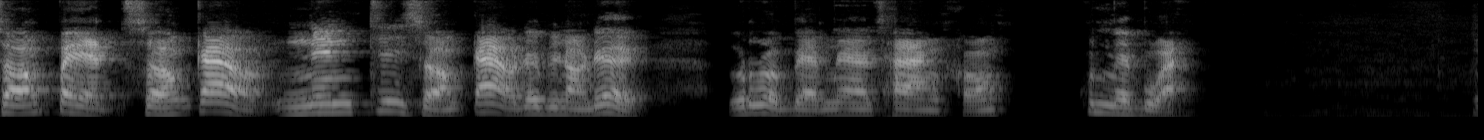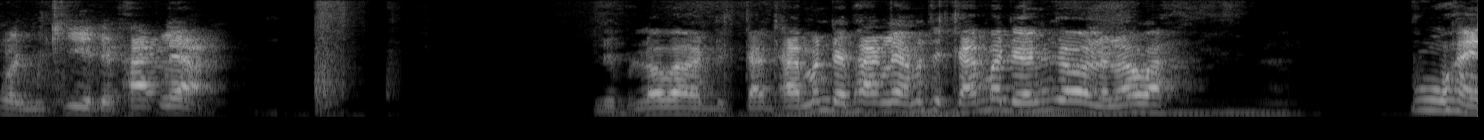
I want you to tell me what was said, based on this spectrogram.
28 29 เน้นที่ 29ด้วยพี่น้องเด้อรูปแบบแนวทางของคุณแม่บัวงวดเมื่อกี้ได้พักแล้วเดี๋ยวเราว่าการทำมันได้พักแล้วมันจะการมาเดือนก็แล้วแล้ววะ ผู้ให้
